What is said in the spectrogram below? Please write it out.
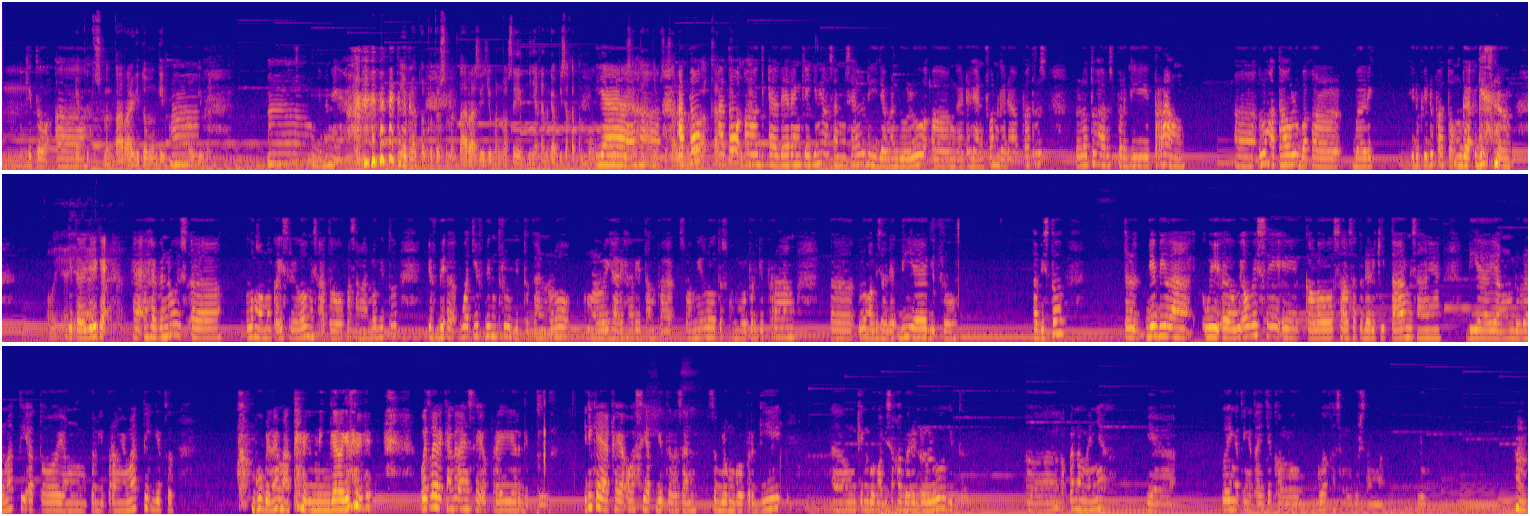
Hmm, gitu eh, kayak putus sementara gitu mungkin Hmm. atau gimana hmm, gimana ya ya nggak tahu putus sementara sih cuman maksudnya intinya kan nggak bisa ketemu Ya, saling atau atau gitu kan. eh, LDR yang kayak gini alasan misalnya lu di zaman dulu eh, nggak ada handphone nggak ada apa terus lu tuh harus pergi perang Eh, lu nggak tahu lu bakal balik hidup-hidup atau enggak gitu oh iya gitu. iya, Jadi iya, kayak iya. Heaven knows eh, lu ngomong ke istri lo misal atau pasangan lo gitu you've been, eh, what you've been through gitu kan. Lo melalui hari-hari tanpa suami lo terus suami lo pergi perang eh, lo nggak bisa lihat dia gitu. Habis itu terus dia bilang we uh, we always say eh, kalau salah satu dari kita misalnya dia yang duluan mati atau yang pergi perangnya mati gitu gue bilangnya mati meninggal gitu. Light a candle and say a prayer gitu jadi kayak kayak wasiat gitu loh san. Sebelum gue pergi eh, mungkin gue nggak bisa kabarin lu gitu. Eh, apa namanya? Ya lo inget-inget aja kalau gue akan selalu bersama lu. Hmm.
